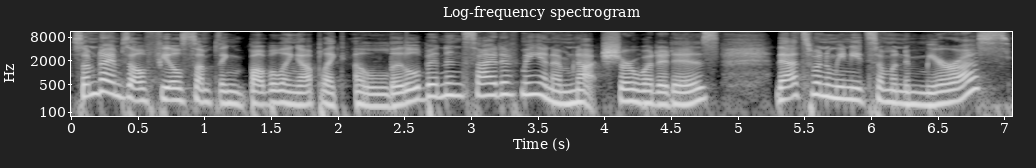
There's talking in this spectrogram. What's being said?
sometimes I'll feel something bubbling up like a little bit inside of me, and I'm not sure what it is. That's when we need someone to mirror us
